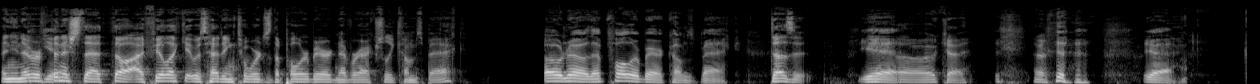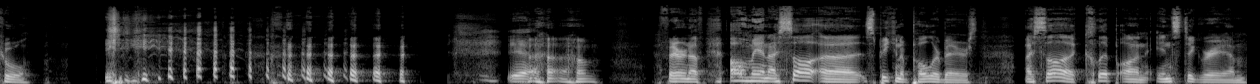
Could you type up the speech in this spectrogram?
and you never Yeah. finished that thought. I feel like it was heading towards the polar bear. Never actually comes back. Oh no, that polar bear comes back. Does it? Yeah, Oh, okay. okay. yeah. Cool. Yeah. um, fair enough. Oh man, I saw. Uh, speaking of polar bears, I saw a clip on Instagram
